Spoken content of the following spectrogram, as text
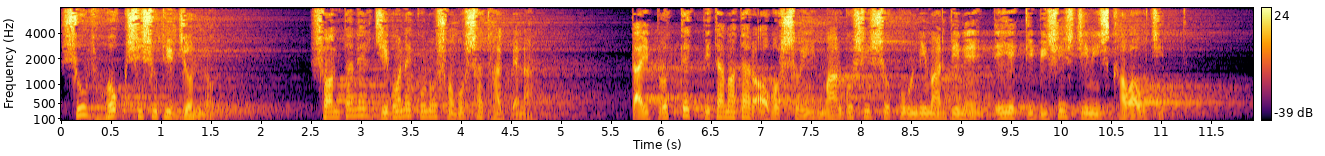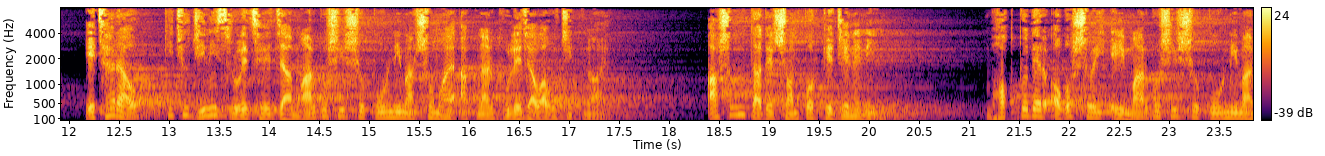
শুভ হোক শিশুটির জন্য। সন্তানের জীবনে কোনো সমস্যা থাকবে না। তাই প্রত্যেক পিতামাতার অবশ্যই মার্গশীর্ষ পূর্ণিমার দিনে এই একটি বিশেষ জিনিস খাওয়া উচিত। এছাড়াও কিছু জিনিস রয়েছে যা মার্গশীর্ষ পূর্ণিমার সময় আপনার ভুলে যাওয়া উচিত নয়। আসুন তাদের সম্পর্কে জেনে নিন ভক্তদের অবশ্যই এই মার্গশীর্ষ পূর্ণিমার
